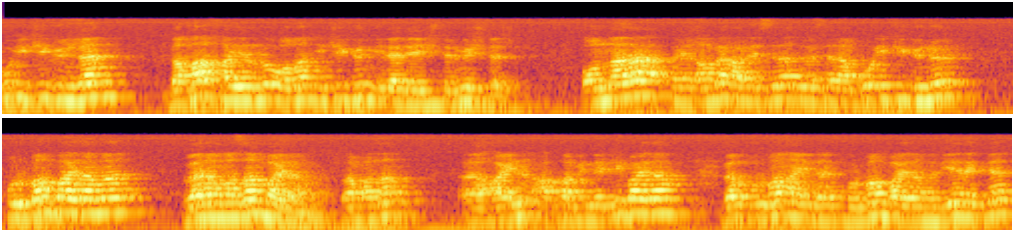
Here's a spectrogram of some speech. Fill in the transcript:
bu iki günden daha hayırlı olan iki gün ile değiştirmiştir. Onlara Peygamber aleyhissalatü vesselam o iki günü Kurban Bayramı ve Ramazan Bayramı, Ramazan e, ayının akabindeki bayram ve Kurban ayında Kurban Bayramı diyerekten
